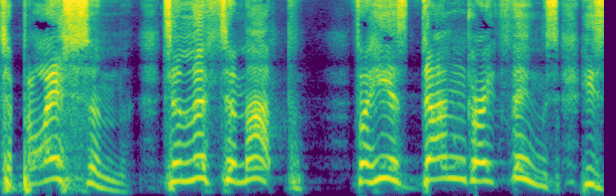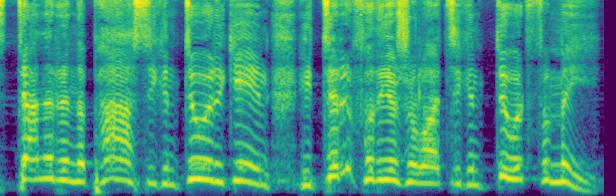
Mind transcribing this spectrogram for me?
to bless Him, to lift Him up. For he has done great things. He's done it in the past. He can do it again. He did it for the Israelites. He can do it for me.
